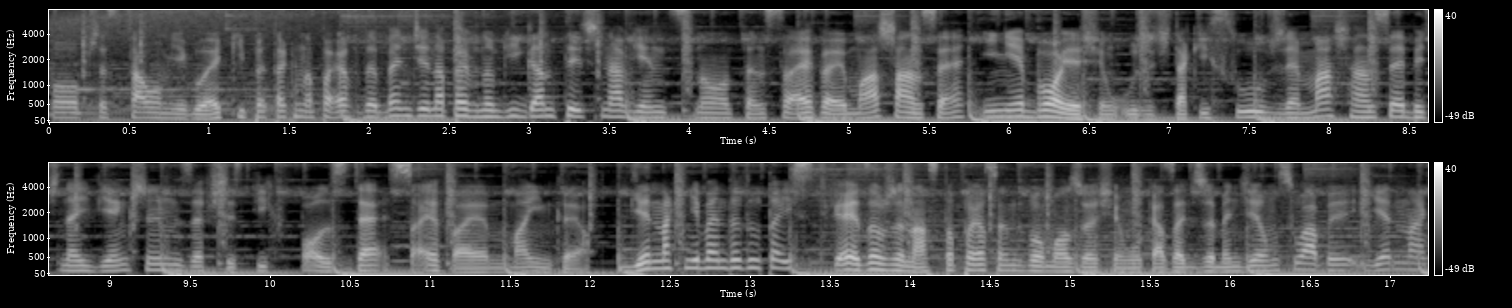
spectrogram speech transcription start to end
bo przez całą jego ekipę tak naprawdę będzie na pewno gigantyczna, więc no ten serwer ma szansę i nie boję się użyć takich słów, że ma szansę być największym ze wszystkich w Polsce serwerem Minecraft. Jednak nie będę tutaj stwierdzał, że na 100%, bo może się okazać, że będzie on słaby, jednak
